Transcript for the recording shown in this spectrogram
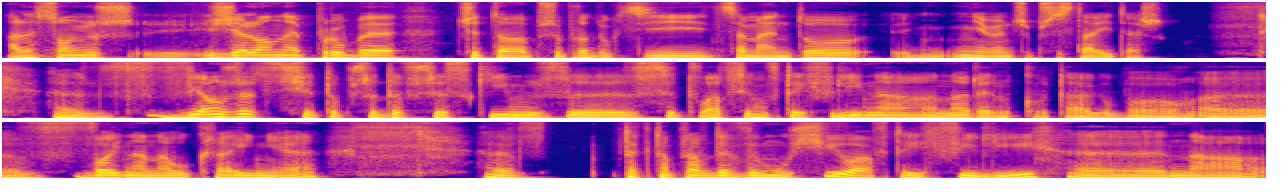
ale są już zielone próby, czy to przy produkcji cementu, nie wiem czy przy stali też. Wiąże się to przede wszystkim z, sytuacją w tej chwili na, na rynku, tak? bo e, wojna na Ukrainie e, tak naprawdę wymusiła w tej chwili e, na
